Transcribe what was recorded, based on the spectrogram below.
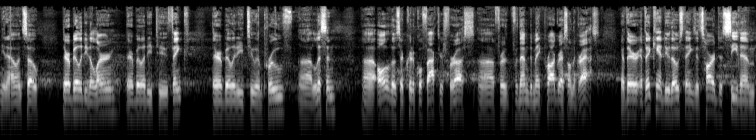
you know, and so their ability to learn, their ability to think, their ability to improve, uh, listen, uh, all of those are critical factors for us uh, for, for them to make progress on the grass. If they're if they can't do those things, it's hard to see them,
